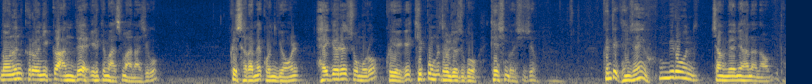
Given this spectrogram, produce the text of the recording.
너는 그러니까 안 돼. 이렇게 말씀 안 하시고 그 사람의 곤경을 해결해 줌으로 그에게 기쁨을 돌려주고 계신 것이죠. 근데 굉장히 흥미로운 장면이 하나 나옵니다.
